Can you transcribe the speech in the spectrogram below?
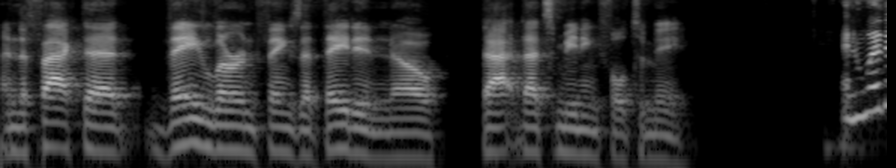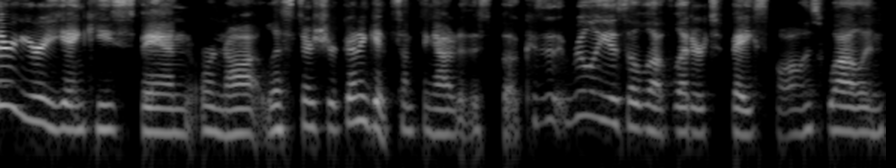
and the fact that they learned things that they didn't know that that's meaningful to me and whether you're a Yankees fan or not, listeners, you're going to get something out of this book because it really is a love letter to baseball as well. And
